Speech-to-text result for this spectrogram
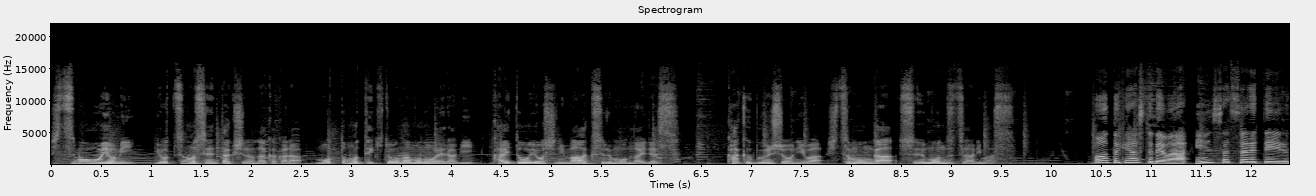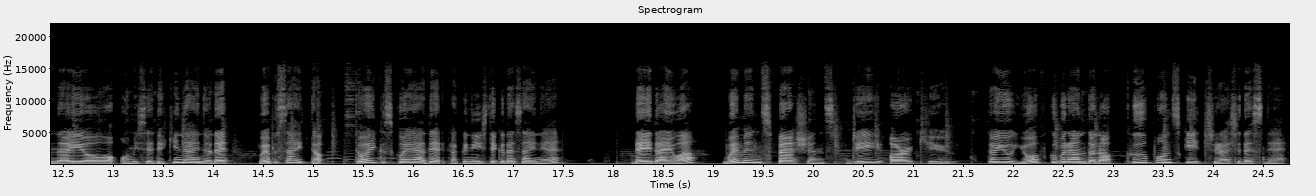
質問を読み4つの選択肢の中から最も適当なものを選び回答用紙にマークする問題です。各文章には質問が数問ずつありますポッドキャストでは印刷されている内容をお見せできないのでウェブサイト TOEIC スクエアで確認してくださいね例題は Women's Fashions DRQ という洋服ブランドのクーポン付きチラシですね。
